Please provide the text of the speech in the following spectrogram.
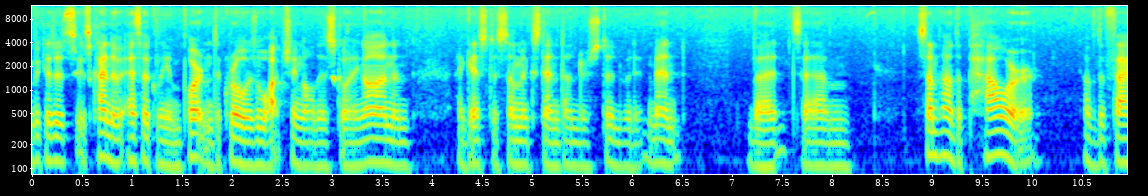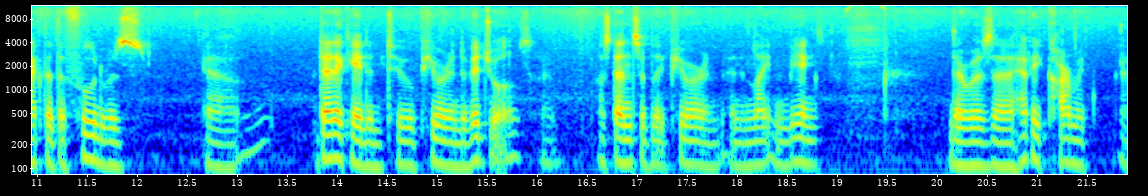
because it's, it's kind of ethically important. The crow was watching all this going on, and I guess to some extent understood what it meant. But um, somehow the power of the fact that the food was uh, dedicated to pure individuals, ostensibly pure and, and enlightened beings, there was a heavy karmic uh,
